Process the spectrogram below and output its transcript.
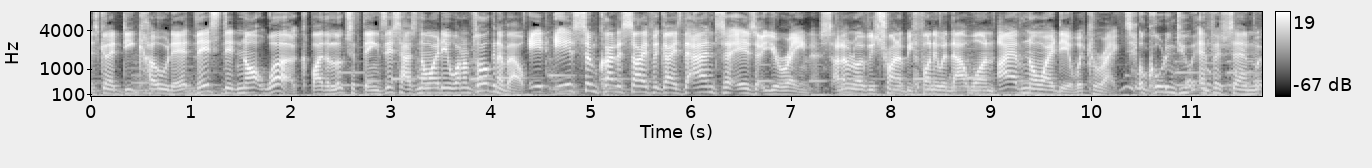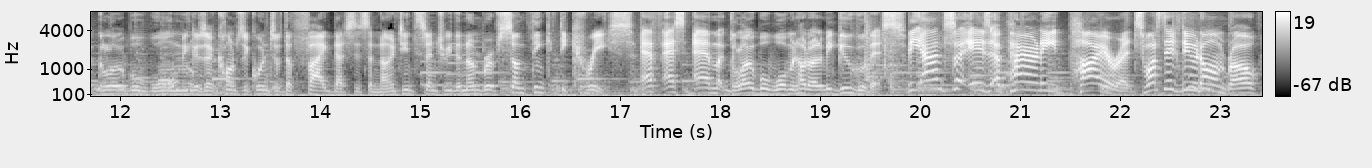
It's gonna decode it. This did not work by the looks of things. This has no idea what I'm talking about. It is some kind of cipher, guys. The answer is Uranus. I don't know if he's trying to be funny with that one. I have no idea. We're correct. According to FSM, global warming is a consequence of the fact that since the 19th century, the number of something decrease. FSM, global warming. Hold on, let me Google this. The answer is apparently pirates. What's this dude on, bro?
